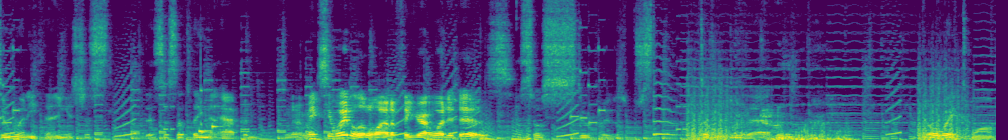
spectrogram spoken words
do anything. It's just it's just a thing that happened. You know, it makes you wait a little while to figure out what it is. It's so stupid. Just don't do that. Go away, Thwomp.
